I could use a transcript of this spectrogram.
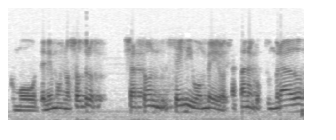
como tenemos nosotros ya son semi bomberos, ya están acostumbrados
